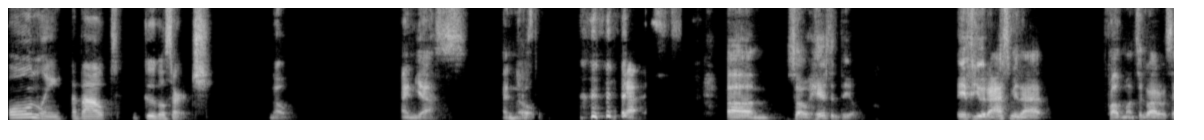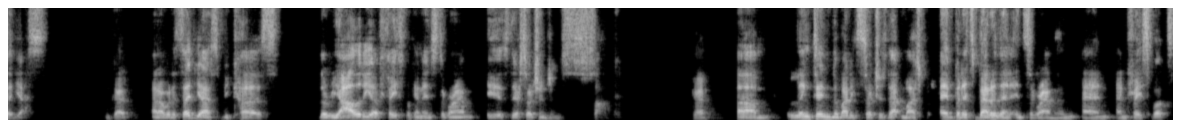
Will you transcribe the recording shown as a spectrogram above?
only about Google search? No. And yes. And no. yes. Um, so here's the deal. If you had asked me that 12 months ago, I would have said yes. Okay. And I would have said yes because the reality of Facebook and Instagram is their search engines suck. Okay. Um, LinkedIn, nobody searches that much, eh, but it's better than Instagram and, and, and Facebook's,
